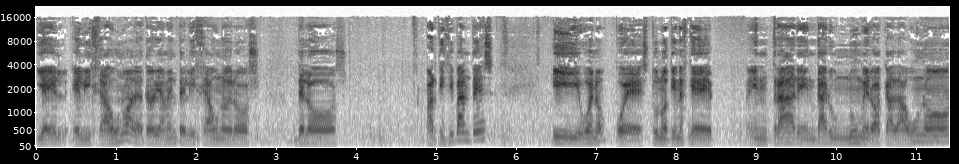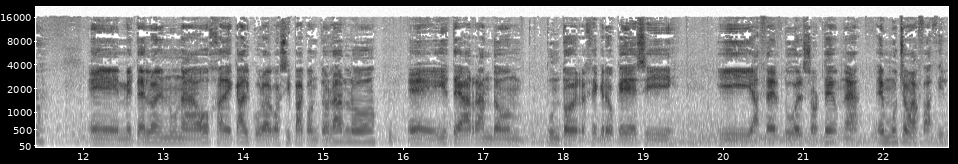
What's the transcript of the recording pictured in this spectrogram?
y él elige a uno, aleatoriamente elige a uno de los, de los participantes y bueno, pues tú no tienes que entrar en dar un número a cada uno, eh, meterlo en una hoja de cálculo algo así para controlarlo, eh, irte a random.org creo que es y, y hacer tú el sorteo. Nada, es mucho más fácil.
